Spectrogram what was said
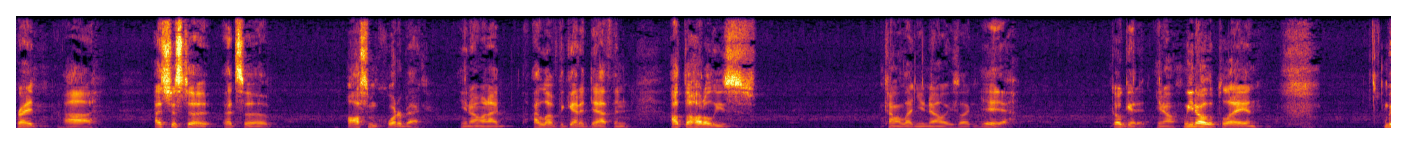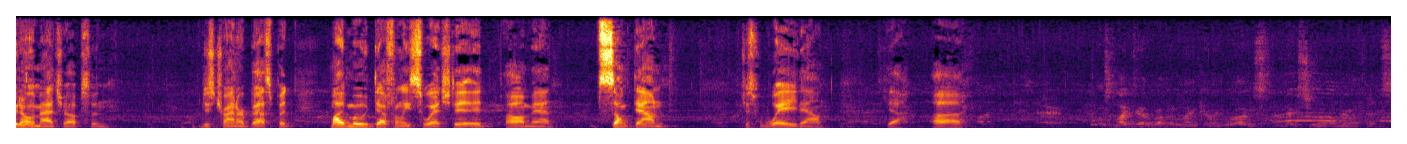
Right? Uh, that's just a that's a awesome quarterback, you know, and I I love the get of death. And out the huddle, he's kind of letting you know he's like, yeah, yeah, go get it. You know, we know the play and we know the matchups and just trying our best. But my mood definitely switched. It, it oh man, sunk down, just way down. Yeah. Uh, like that weapon like like Ruggs next to you on the offense?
